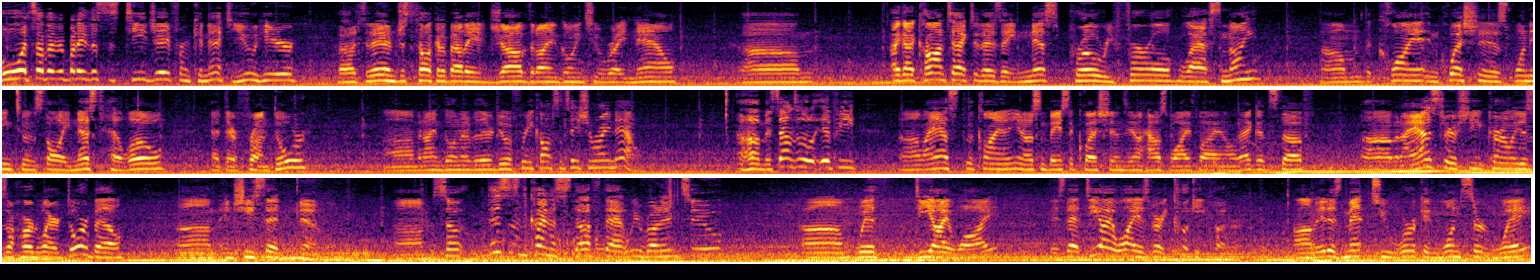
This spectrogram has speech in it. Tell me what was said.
Well, what's up, everybody? This is TJ from Connect You here. Uh, today, I'm just talking about a job that I am going to right now. Um, I got contacted as a Nest Pro referral last night. Um, the client in question is wanting to install a Nest Hello at their front door, um, and I'm going over there to do a free consultation right now. Um, it sounds a little iffy. Um, I asked the client, you know, some basic questions, you know, house Wi-Fi and all that good stuff. Um, and I asked her if she currently uses a hardwired doorbell, um, and she said no. Um, so this is the kind of stuff that we run into um, with DIY. Is that DIY is very cookie cutter. Um, it is meant to work in one certain way,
